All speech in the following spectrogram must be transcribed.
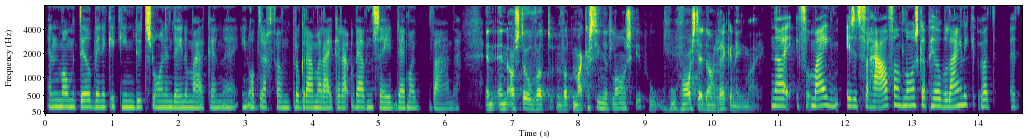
En momenteel ben ik in Duitsland en Denemarken uh, in opdracht van programma Rijke Waddenzee daarmee baanden. En, en als je wat, wat makkers in het landschap, hoe, hoe houdt daar dan rekening mee? Nou, voor mij is het verhaal van het landschap heel belangrijk. Wat het,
